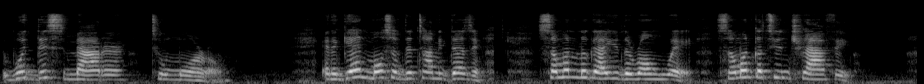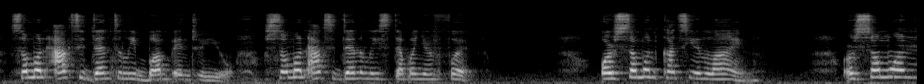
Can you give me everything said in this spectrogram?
would this matter tomorrow? And again, most of the time it doesn't. Someone look at you the wrong way. Someone cuts you in traffic. Someone accidentally bump into you. Someone accidentally step on your foot. Or someone cuts you in line. Or someone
